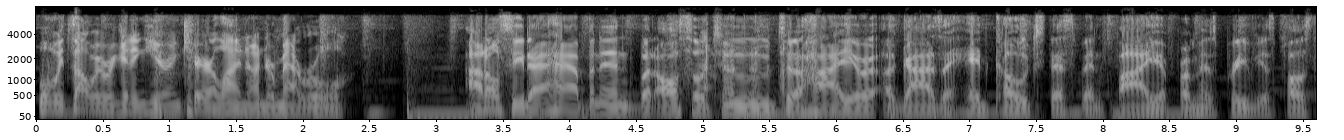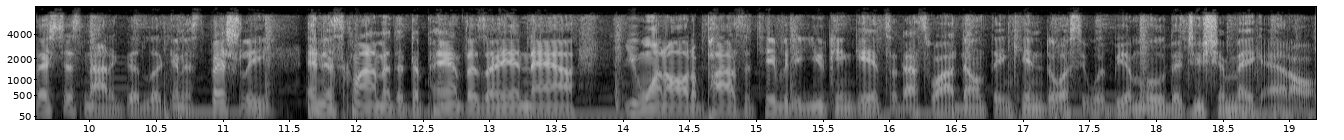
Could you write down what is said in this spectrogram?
what we thought we were getting here in Carolina under Matt Rhule. I don't see that happening, but also too to hire a guy as a head coach that's been fired from his previous post. That's just not a good look, and especially in this climate that the Panthers are in now, you want all the positivity you can get. So that's why I don't think Ken Dorsey would be a move that you should make at all.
